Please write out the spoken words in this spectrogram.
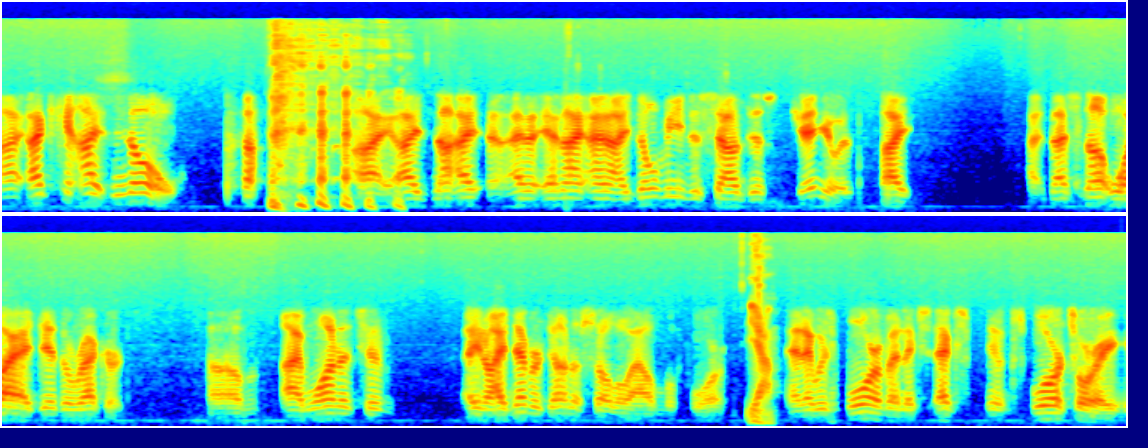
I, I can't. I no. I, I, I, I, and I, and I don't mean to sound disingenuous. I, I that's not why I did the record. Um, I wanted to, you know, I'd never done a solo album before. Yeah, and it was more of an ex, ex, exploratory.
